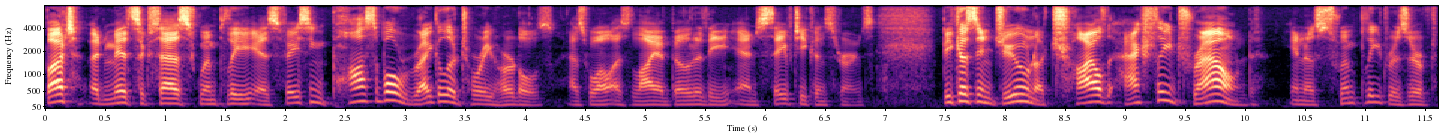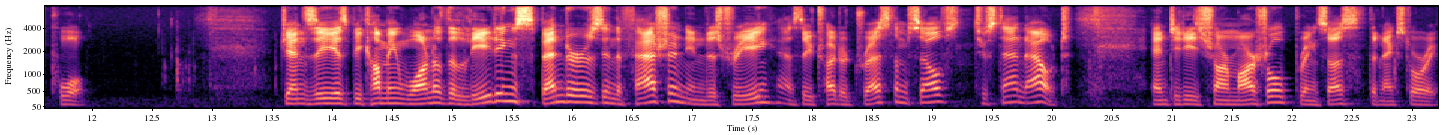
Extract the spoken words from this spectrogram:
But amid success, Swimply is facing possible regulatory hurdles as well as liability and safety concerns. Because in June, a child actually drowned in a Swimply reserved pool. Gen Z is becoming one of the leading spenders in the fashion industry as they try to dress themselves to stand out. NTD's Sean Marshall brings us the next story.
